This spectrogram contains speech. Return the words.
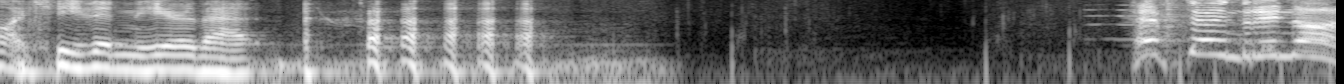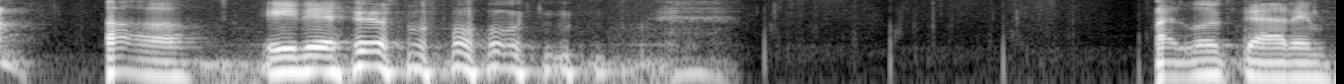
like he didn't hear that. Heften Renan! Uh oh. He did. I looked at him.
